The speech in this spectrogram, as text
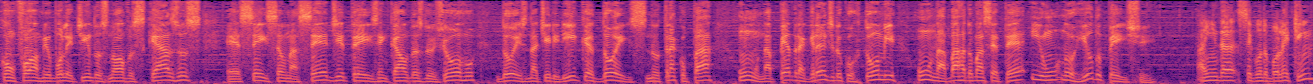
Conforme o boletim dos novos casos, é, seis são na sede, três em Caldas do Jorro, dois na Tiririca, dois no Tracupá, um na Pedra Grande do Curtume, um na Barra do Maceté e um no Rio do Peixe. Ainda segundo o boletim,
